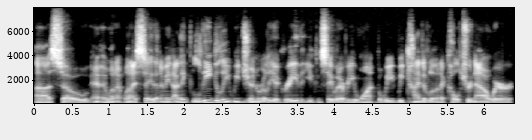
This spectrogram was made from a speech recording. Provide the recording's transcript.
Uh, so, and when I, when I say that, I mean I think legally we generally agree that you can say whatever you want, but we we kind of live in a culture now where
